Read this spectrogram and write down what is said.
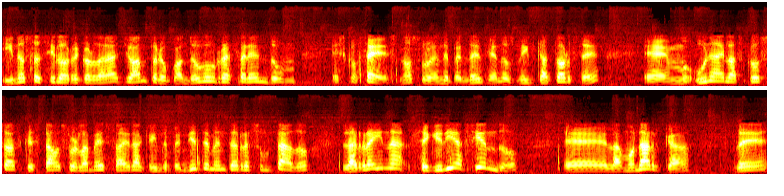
y no sé si lo recordarás, Joan, pero cuando hubo un referéndum escocés ¿no? sobre la independencia en 2014, em, una de las cosas que estaba sobre la mesa era que independientemente del resultado, la reina seguiría siendo eh, la monarca de,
